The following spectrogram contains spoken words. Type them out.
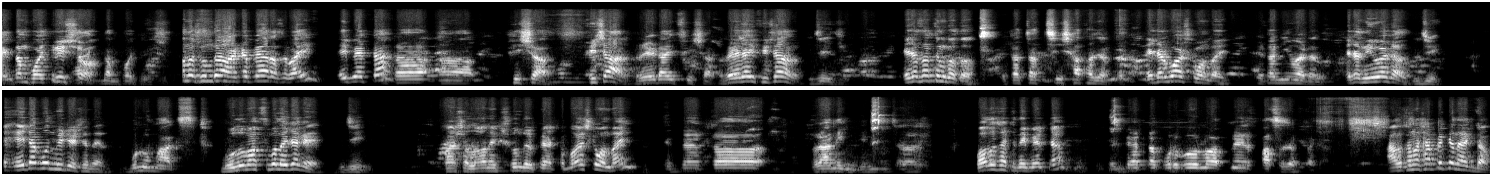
একদম পঁয়ত্রিশশো? একদম পঁয়ত্রিশশো। কত সুন্দর আরেকটা পেয়ার আছে ভাই এই পেয়ারটা Fischer Fischer red eye Fischer red eye Fischer জি জি। এটা চাচ্ছেন কত? এটা চাচ্ছি সাত হাজার টাকা। এটার বয়স কেমন ভাই? এটা নিউ অ্যাডাল এটা নিউ এডাল জি। এটা কোন মিউটেশনের ব্লু মাস্কড ব্লু মার্কস বলে এটাকে? জি। মাশাআল্লাহ অনেক সুন্দর পেয়ারটা বয়স কেমন ভাই? এটা রানিং কত চাচ্ছেন এই পেয়ারটা এই প্যাডটা পড়বে হলো আপনার পাঁচ হাজার টাকা। আলোচনা সাপেক্ষে না একদম?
